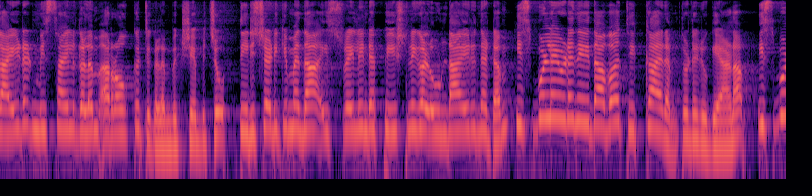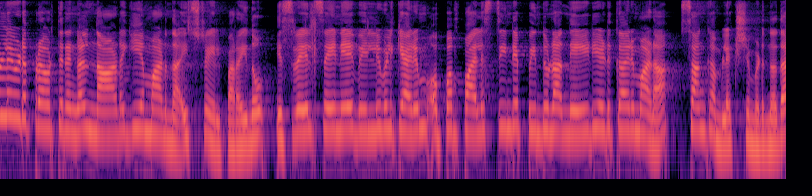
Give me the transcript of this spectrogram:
ഗൈഡഡ് മിസൈലുകളും റോക്കറ്റുകളും വിക്ഷേപിച്ചു. തിരിച്ചടിക്കുമെന്ന ഇസ്രയേലിന്റെ ഭീഷണികൾ ഉണ്ടായിരുന്നിട്ടും ഹിസ്ബുള്ളയുടെ നേതാവ് ധിക്കാരം തുടരുകയാണ്. ഹിസ്ബുള്ളയുടെ പ്രവർത്തനങ്ങൾ നാടകീയമാണെന്ന് ഇസ്രയേൽ പറയുന്നു. ഇസ്രയേൽ സേനയെ വെല്ലുവിളിക്കാനും ഒപ്പം പലസ്തീന്റെ പിന്തുണ നേടിയെടുക്കാനുമാണ് സംഘം ലക്ഷ്യമിടുന്നത്.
